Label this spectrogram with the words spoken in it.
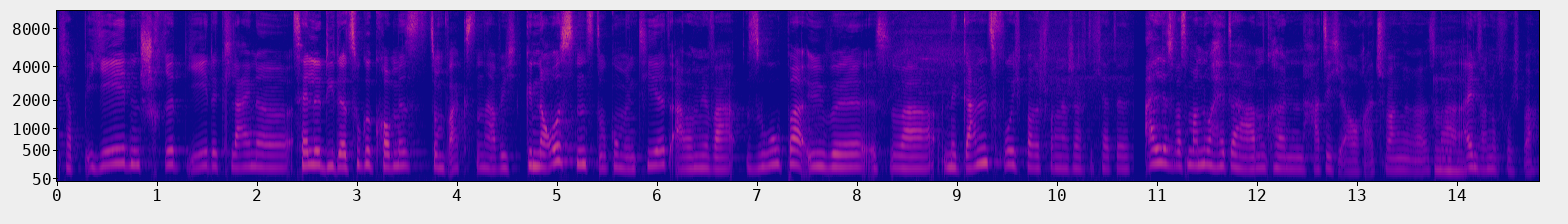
Ich habe jeden Schritt, jede kleine Zelle, die dazugekommen ist zum Wachsen, habe ich genauestens dokumentiert. Aber mir war super übel. Es war eine ganz furchtbare Schwangerschaft. Ich hatte alles, was man nur hätte haben können, hatte ich auch als Schwangere. Es war einfach nur furchtbar.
